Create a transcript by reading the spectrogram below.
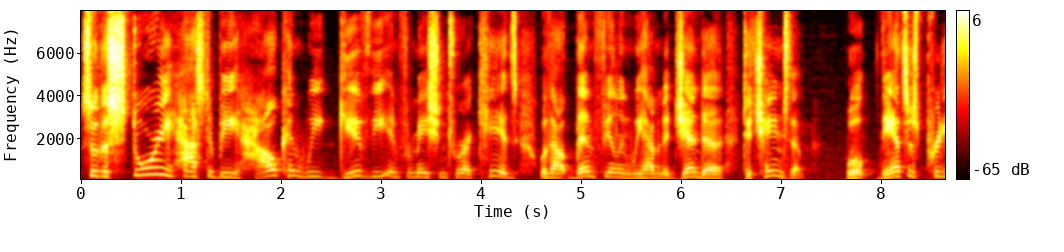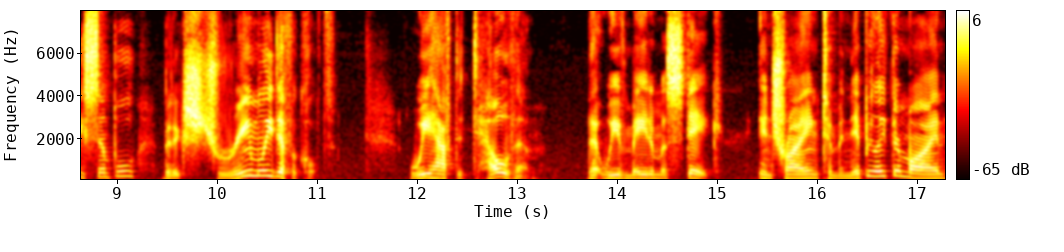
So the story has to be how can we give the information to our kids without them feeling we have an agenda to change them? Well, the answer is pretty simple, but extremely difficult. We have to tell them that we've made a mistake in trying to manipulate their mind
